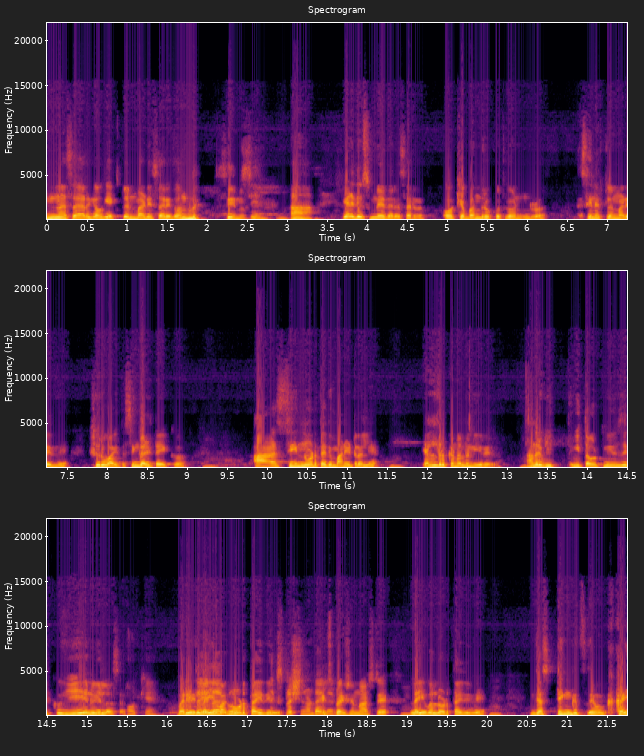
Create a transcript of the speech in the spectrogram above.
ಇನ್ನ ಸರ್ ಹೋಗಿ ಎಕ್ಸ್ಪ್ಲೇನ್ ಮಾಡಿ ಸರ್ ಇದೊಂದು ಸೀನ್. ಹಾ ಹೇಳಿದ್ವಿ ಸುಮ್ನೆ ಇದಾರೆ ಸರ್ ಓಕೆ ಬಂದ್ರು ಕುತ್ಕೊಂಡ್ರು ಸೀನ್ ಎಕ್ಸ್ಪ್ಲೇನ್ ಮಾಡಿದ್ವಿ. ಶುರುವಾಯ್ತು ಸಿಂಗಲ್ ಟೇಕ್. ಆ ಸೀನ್ ನೋಡ್ತಾ ಇದ್ವಿ ಮಾನಿಟರ್ ಅಲ್ಲಿ. ಎಲ್ರ ಕಣ್ಣಲ್ಲೂ ನೀರಿದೆ. ಅಂದ್ರೆ ವಿತೌಟ್ ಮ್ಯೂಸಿಕ್ ಏನು ಇಲ್ಲ ಸರ್ ಓಕೆ ಬರೀ ಲೈವ್ ಆಗಿ ನೋಡ್ತಾ ಇದೀವಿ. ಎಕ್ಸ್ಪ್ರೆಷನ್ ಎಕ್ಸ್ಪ್ರೆಷನ್ ಅಷ್ಟೇ. ಲೈವ್ ಅಲ್ಲಿ ನೋಡ್ತಾ ಇದೀವಿ. ಜಸ್ಟ್ ಹಿಂಗ್ ಕೈ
